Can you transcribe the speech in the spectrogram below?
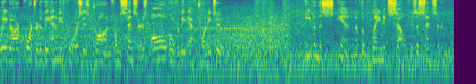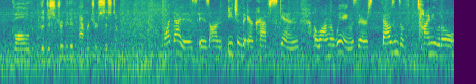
radar portrait of the enemy force is drawn from sensors all over the F-22. Even the skin of the plane itself is a sensor, called the Distributed Aperture System. What that is, is on each of the aircraft's skin, along the wings, there's thousands of tiny little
